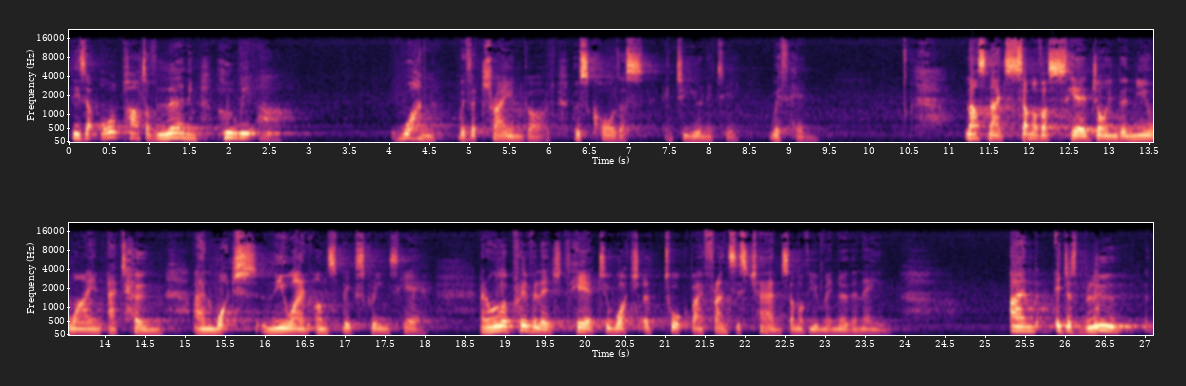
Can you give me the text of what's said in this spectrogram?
These are all part of learning who we are. One with the triune God who's called us into unity with him. Last night, some of us here joined the New Wine at home and watched New Wine on big screens here. And we were privileged here to watch a talk by Francis Chan. Some of you may know the name. And it just blew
